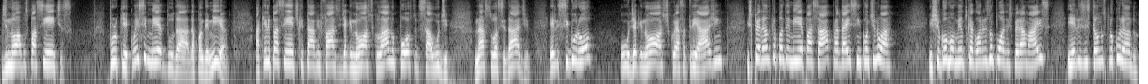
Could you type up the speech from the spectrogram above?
de novos pacientes. Porque com esse medo da, da pandemia, aquele paciente que estava em fase de diagnóstico lá no posto de saúde na sua cidade, ele segurou o diagnóstico, essa triagem, esperando que a pandemia ia passar para daí sim continuar. E chegou o momento que agora eles não podem esperar mais e eles estão nos procurando.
